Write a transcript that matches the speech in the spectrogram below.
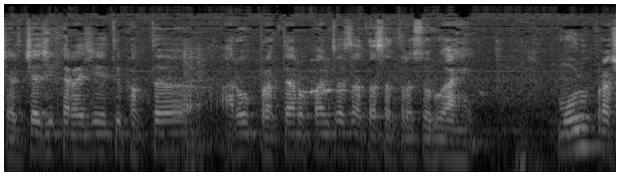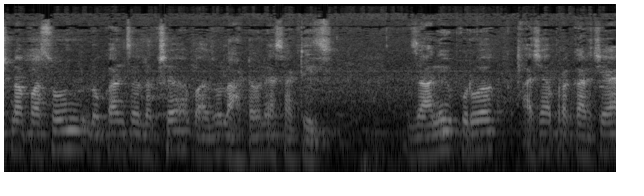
चर्चा जी करायची ती फक्त आरोप प्रत्यारोपांचंच आता सत्र सुरू आहे. मूळ प्रश्नापासून लोकांचं लक्ष बाजूला हटवण्यासाठीच जाणीवपूर्वक अशा प्रकारच्या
